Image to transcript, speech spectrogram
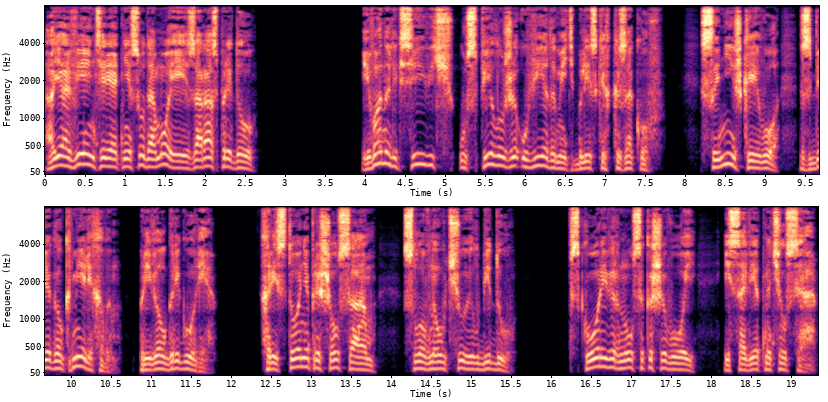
а я вентере отнесу домой и за раз приду». Иван Алексеевич успел уже уведомить близких казаков. Сынишка его сбегал к Мелеховым, привел Григория. Христоня пришел сам, словно учуял беду. Вскоре вернулся кошевой, и совет начался.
